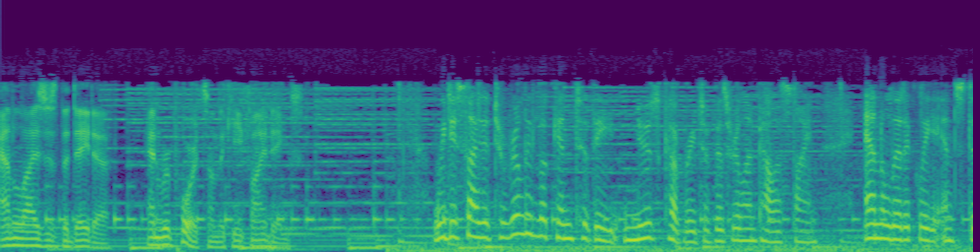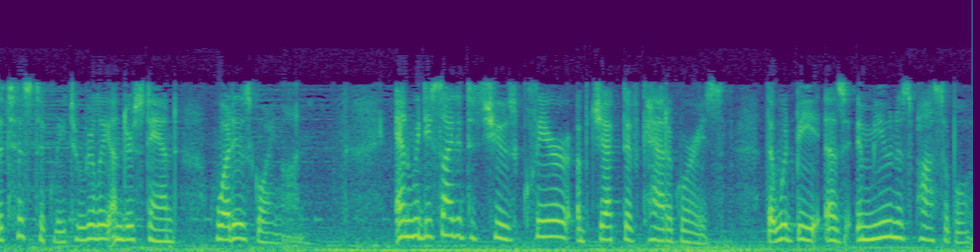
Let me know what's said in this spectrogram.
analyzes the data, and reports on the key findings. We decided to really look into the news coverage of Israel and Palestine analytically and statistically to really understand what is going on. And we decided to choose clear, objective categories that would be as immune as possible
